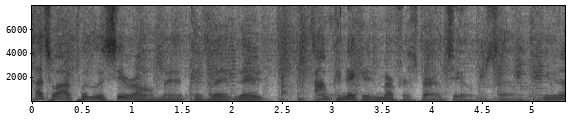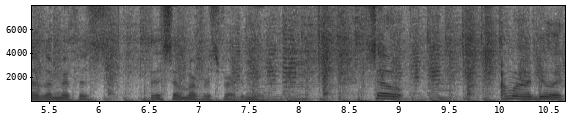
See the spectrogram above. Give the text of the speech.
that's why I put Lucero on, man, because they they I'm connected to Murfreesboro to them. So even though they're Memphis, they're still Murfreesboro to me. So I'm gonna do it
